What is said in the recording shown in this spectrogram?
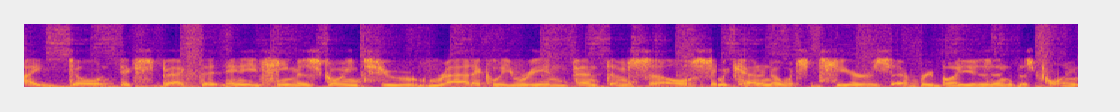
I don't expect that any team is going to radically reinvent themselves. We kind of know which tiers everybody is in at this point.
